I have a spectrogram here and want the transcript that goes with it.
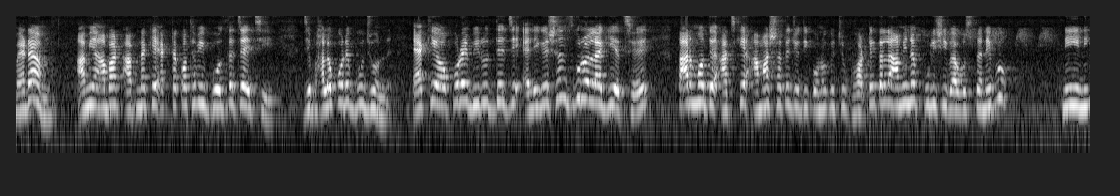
ম্যাডাম, আমি আবার আপনাকে একটা কথা আমি বলতে চাইছি, যে ভালো করে বুঝুন, একে অপরের বিরুদ্ধে যে অ্যালিগেশনসগুলো লাগিয়েছে, তার মধ্যে আজকে আমার সাথে যদি কোনো কিছু ঘটে, তাহলে আমি না পুলিশি ব্যবস্থা নেব? নিয়ে নি।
